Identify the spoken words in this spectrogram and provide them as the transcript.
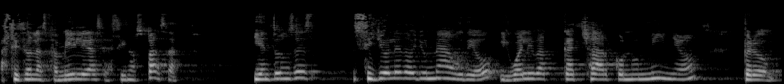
así son las familias y así nos pasa. Y entonces, si yo le doy un audio, igual iba a cachar con un niño, pero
